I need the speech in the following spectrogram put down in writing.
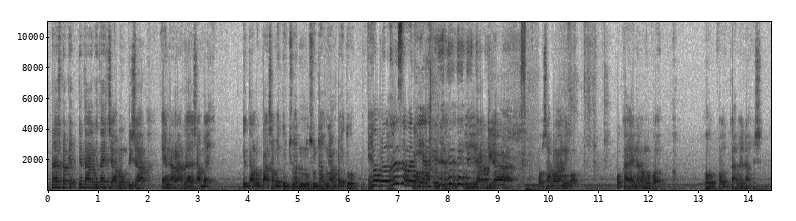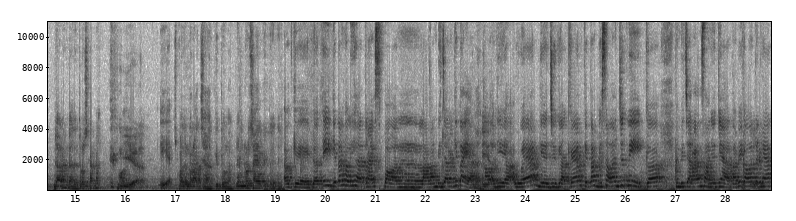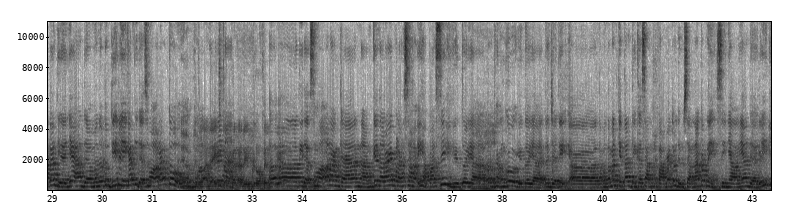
respect kita kita jamu bisa enak lah nggak sampai kita lupa sampai tujuan sudah nyampe itu. eh, Ngobrol terus sama ngobrol dia. Iya. Kalau dia kok sama ini kok kok gak enak ono kok oh kok gak enak Nggak lah nggak diteruskan lah. Iya. Iya. sebentar aja gitu lah. Dan menurut saya gitu aja. Oke, berarti kita ngelihat respon lawan bicara kita ya. Nah, Kalau iya. dia aware, dia juga care, kita bisa lanjut nih ke pembicaraan selanjutnya. Tapi kalau Betul. ternyata dianya ada menutup diri, kan tidak semua orang tuh. Iya, betul. Ada extrovert ada introvert bu ya. eh, tidak semua orang kan. Nah, mungkin orang yang merasa, ih apa sih gitu ya, Nah. terganggu gitu ya. Itu jadi eh, teman-teman kita di kesan pertama itu udah bisa nangkep nih sinyalnya dari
